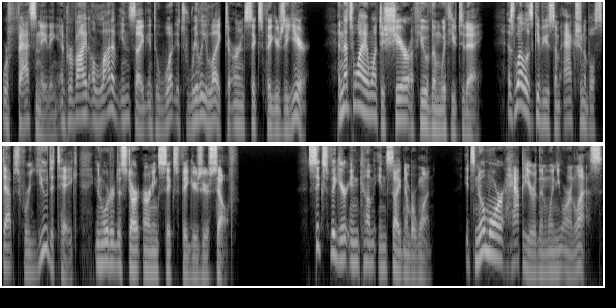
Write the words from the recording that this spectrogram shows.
were fascinating and provide a lot of insight into what it's really like to earn six figures a year. And that's why I want to share a few of them with you today, as well as give you some actionable steps for you to take in order to start earning six figures yourself. Six figure income insight number one it's no more happier than when you earn less.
